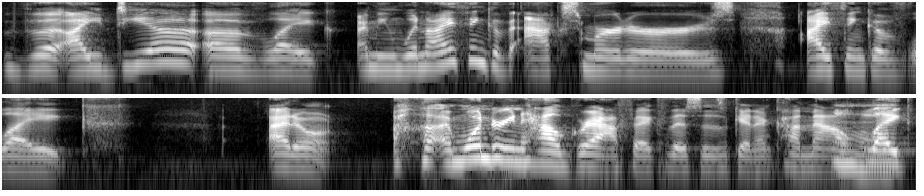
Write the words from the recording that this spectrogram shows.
the idea of like, I mean, when I think of axe murderers, I think of like, I don't. I'm wondering how graphic this is going to come out. Mm-hmm. Like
